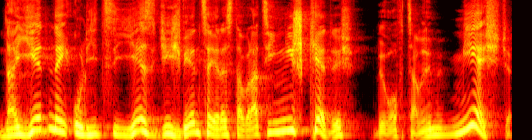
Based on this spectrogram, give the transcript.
Na jednej ulicy jest dziś więcej restauracji niż kiedyś było w całym mieście.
